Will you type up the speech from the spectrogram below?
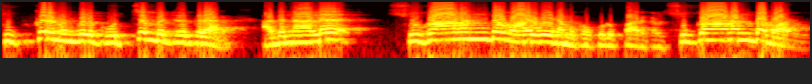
சுக்கரன் உங்களுக்கு உச்சம் பெற்றிருக்கிறார். அதனால சுகானந்த வாழ்வை நமக்கு கொடுப்பார்கள். சுகானந்த வாழ்வு.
